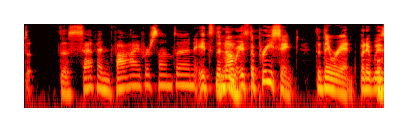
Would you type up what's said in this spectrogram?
the, the seven five or something. It's the number. It's the precinct that they were in. But it was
